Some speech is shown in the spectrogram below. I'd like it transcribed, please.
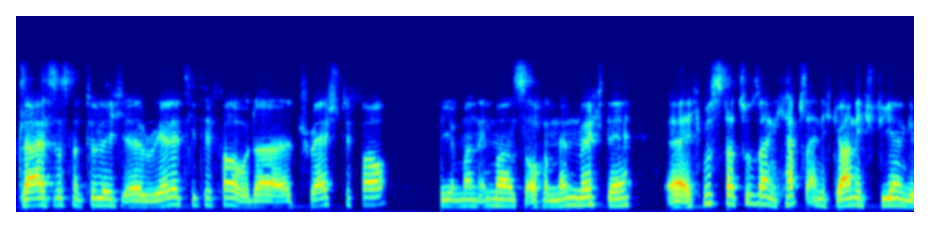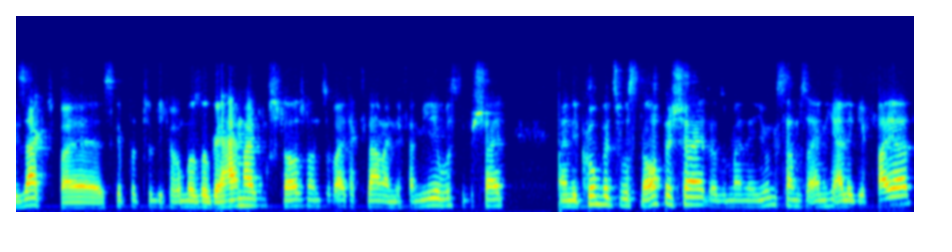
klar, es ist natürlich äh, Reality TV oder äh, Trash TV, wie man immer es auch nennen möchte. Äh, ich muss dazu sagen, ich habe es eigentlich gar nicht vielen gesagt, weil es gibt natürlich auch immer so Geheimhaltungsklauseln und so weiter. Klar, meine Familie wusste Bescheid, meine Kumpels wussten auch Bescheid, also meine Jungs haben es eigentlich alle gefeiert.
